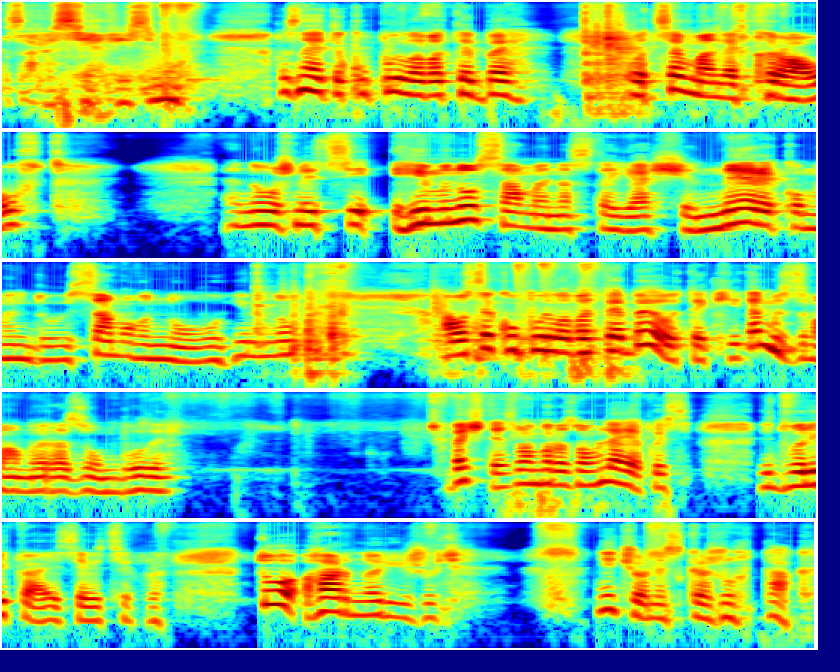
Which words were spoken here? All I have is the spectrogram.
Зараз я візьму. Ви знаєте, купила в АТБ. Оце в мене крафт. Ножниці. Гімно саме настояще. Не рекомендую. Самого нового гімно. А оце купила в АТБ отакі. Та ми з вами разом були. Бачите, я з вами розмовляю, якось відволікається від цих. То гарно ріжуть. Нічого не скажу. Так,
